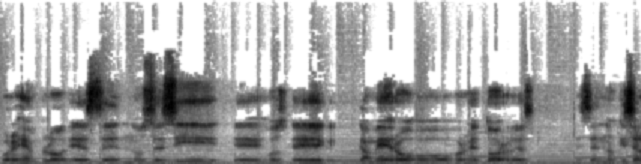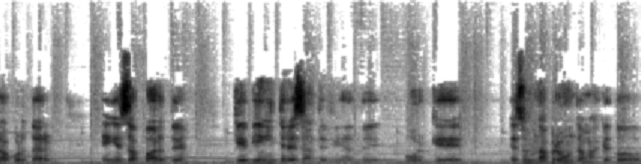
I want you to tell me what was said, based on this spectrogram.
Por ejemplo, este, no sé si eh, eh, Gamero o Jorge Torres este, nos quisiera aportar en esa parte, que es bien interesante, fíjate, porque eso es una pregunta más que todo,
